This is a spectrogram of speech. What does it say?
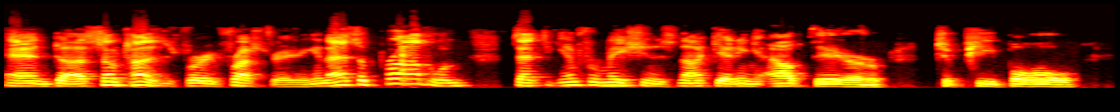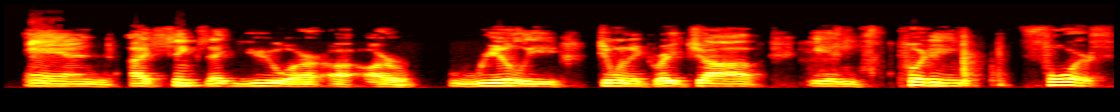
And uh, sometimes it's very frustrating. And that's a problem that the information is not getting out there to people. And I think that you are, are, are really doing a great job in putting forth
